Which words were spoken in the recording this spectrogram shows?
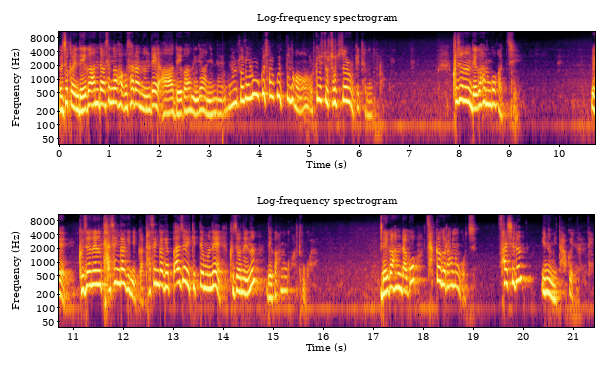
여태까지 내가 한다 생각하고 살았는데, 아, 내가 하는 게 아니네. 그냥 저절로 이렇게 살고 있구나. 이렇게 저- 저절로 이렇게 되는 거라고. 그전에는 내가 하는 것 같지. 왜? 그전에는 다 생각이니까. 다 생각에 빠져있기 때문에 그전에는 내가 하는 것 같은 거야. 내가 한다고 착각을 하는 거지. 사실은 이놈이 다 하고 있는데.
